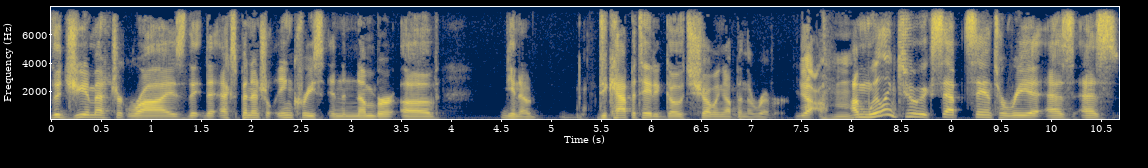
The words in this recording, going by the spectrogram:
the geometric rise, the, the exponential increase in the number of, you know, decapitated goats showing up in the river. Yeah. mhm. I'm willing to accept Santeria as as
